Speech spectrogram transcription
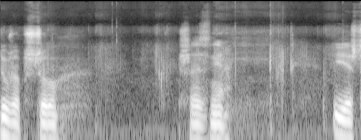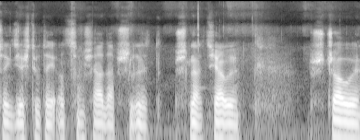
dużo pszczół przez nie i jeszcze gdzieś tutaj od sąsiada przyle, przyleciały pszczoły,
